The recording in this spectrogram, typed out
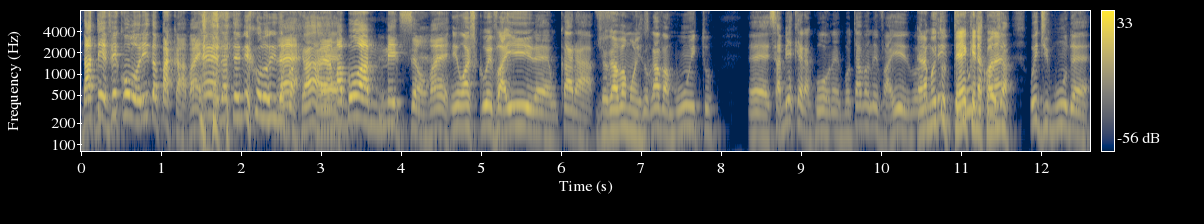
Da TV colorida pra cá, vai. É, da TV colorida É, pra cá. é é. uma boa medição, vai. Eu acho que o Evair é um cara. Jogava muito. Jogava muito. é, sabia que era gol, né? Botava no Evair. Era muito muita técnico, né? O Edmundo é,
